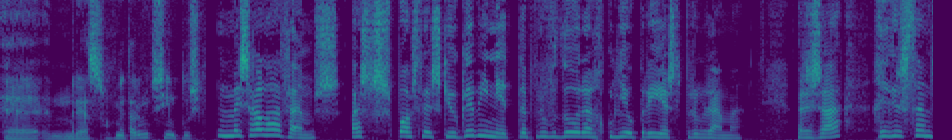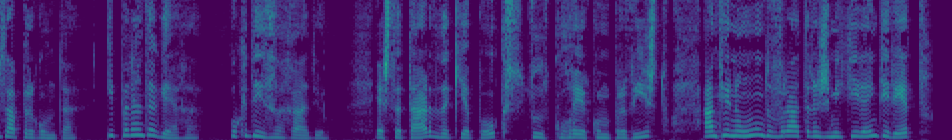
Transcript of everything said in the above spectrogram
Uh, merece um comentário muito simples. Mas já lá vamos às respostas que o gabinete da provedora recolheu para este programa. Para já, regressamos à pergunta: e perante a guerra, o que diz a rádio? Esta tarde, daqui a pouco, se tudo correr como previsto, a Antena 1 deverá transmitir em direto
